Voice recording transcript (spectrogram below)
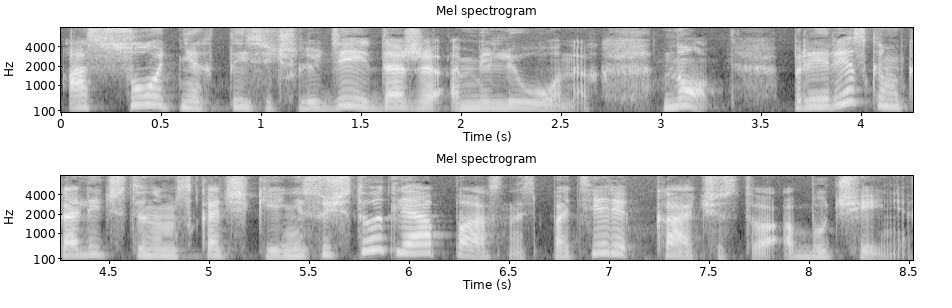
о сотнях тысяч людей и даже о миллионах. Но при резком количественном скачке не существует ли опасность потери качества обучения?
